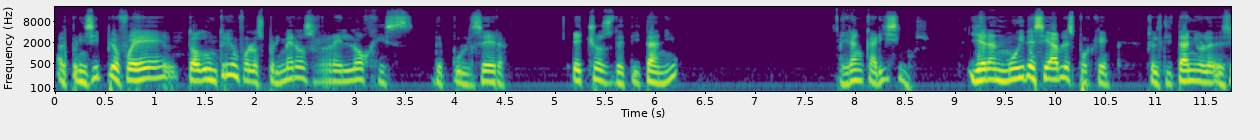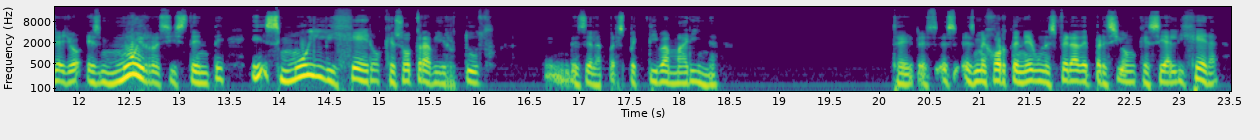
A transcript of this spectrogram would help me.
al principio fue todo un triunfo. Los primeros relojes de pulsera hechos de titanio eran carísimos y eran muy deseables porque el titanio, le decía yo, es muy resistente, es muy ligero, que es otra virtud desde la perspectiva marina. Es, es, mejor tener una esfera de presión que sea ligera,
